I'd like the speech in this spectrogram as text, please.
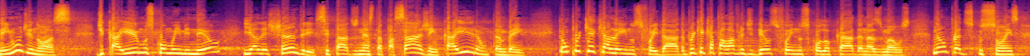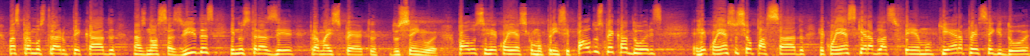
nenhum de nós, de cairmos como Imineu e Alexandre, citados nesta passagem, caíram também. Então, por que, que a lei nos foi dada? Por que, que a palavra de Deus foi nos colocada nas mãos? Não para discussões, mas para mostrar o pecado nas nossas vidas e nos trazer para mais perto do Senhor. Paulo se reconhece como o principal dos pecadores, reconhece o seu passado, reconhece que era blasfemo, que era perseguidor,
